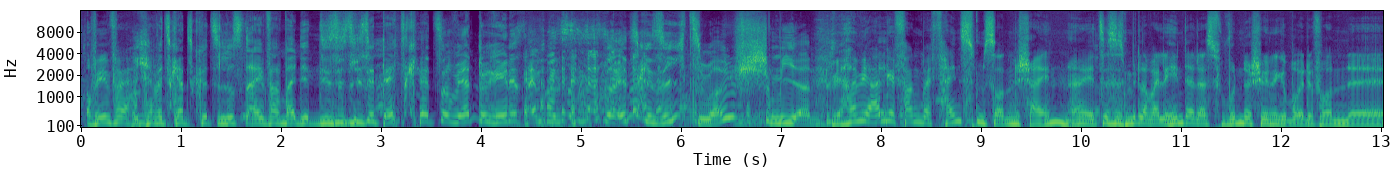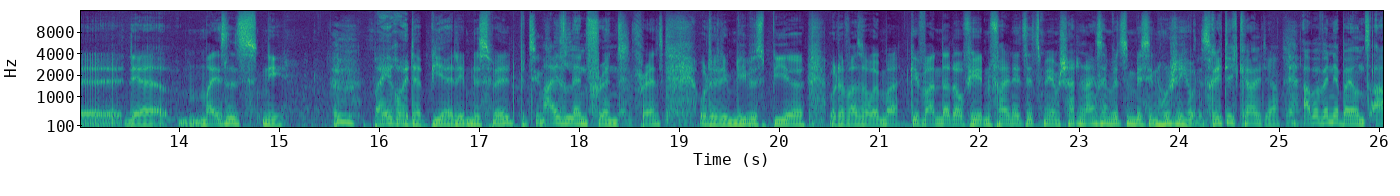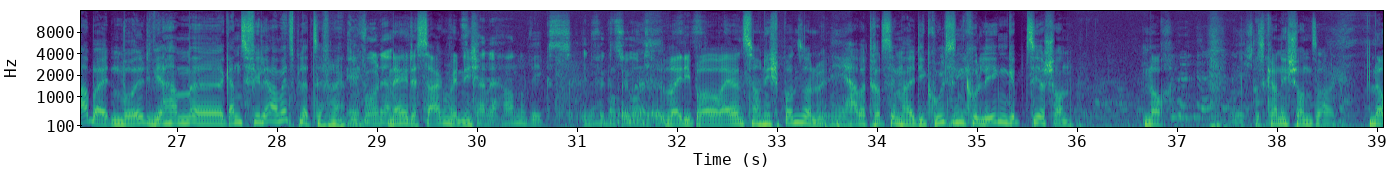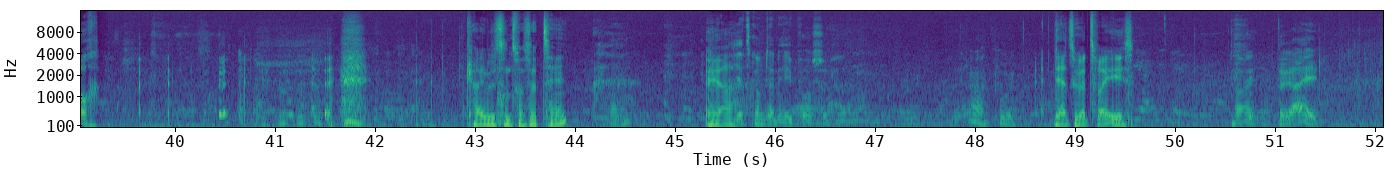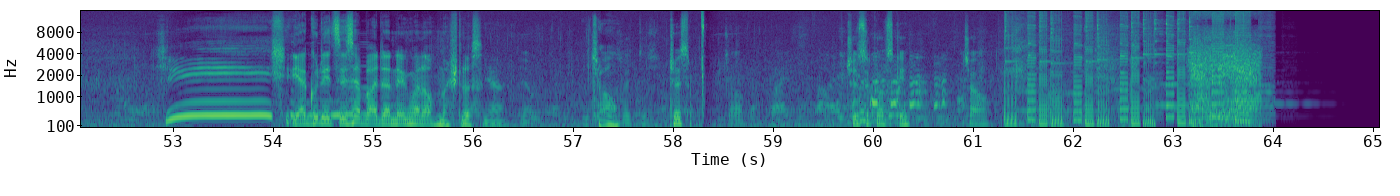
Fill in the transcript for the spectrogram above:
Auf jeden Fall. Ich habe jetzt ganz kurz Lust, einfach mal diese, diese Deadcat, so während du redest, einfach so ins Gesicht zu schmieren. Wir haben ja angefangen bei feinstem Sonnenschein. ne? Jetzt ist es mittlerweile hinter das wunderschöne Gebäude von äh, der Meisels, nee, Bayreuther Biererlebniswelt, beziehungsweise Meisel and Friends. Friends oder dem Liebesbier oder was auch immer gewandert auf jeden Fall. Und Jetzt sitzen wir im Shuttle. Langsam wird es ein bisschen huschig. Und Ist richtig kalt, ja. Aber wenn ihr bei uns arbeiten wollt, wir haben äh, ganz viele Arbeitsplätze frei. Wir wollen ja nee, das sagen wir nicht, keine Harnwegsinfektion. weil die Brauerei uns noch nicht sponsern will. Ja, aber trotzdem halt, die coolsten Kollegen gibt es hier schon. Noch. Das kann ich schon sagen. Noch. Kai, willst du uns was erzählen? Ja. Jetzt kommt ein E-Porsche. Ah, cool. Der hat sogar zwei E's. Drei. Drei. Sheesh. Ja gut, jetzt ist aber dann irgendwann auch mal Schluss. Ciao. Richtig. Tschüss. Tschüssikowski. Ciao.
